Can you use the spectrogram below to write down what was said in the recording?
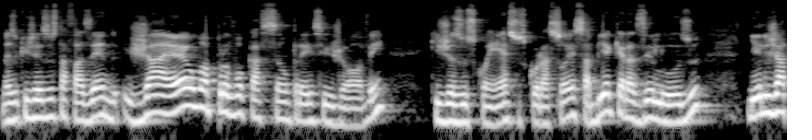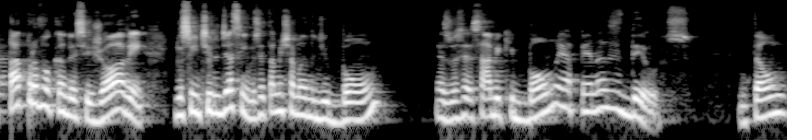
Mas o que Jesus está fazendo já é uma provocação para esse jovem, que Jesus conhece os corações, sabia que era zeloso, e ele já está provocando esse jovem no sentido de assim: você está me chamando de bom, mas você sabe que bom é apenas Deus. Então,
